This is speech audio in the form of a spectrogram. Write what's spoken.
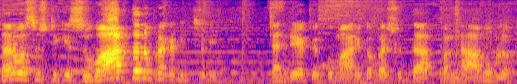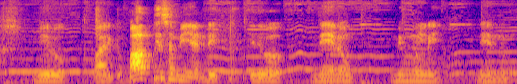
సర్వ సృష్టికి సువార్తను ప్రకటించుడి. తండ్రి యొక్క కుమారి యొక్క పరిశుద్ధాత్మ నామంలో మీరు వారికి బాప్తిసం ఇవ్వండి ఇదిగో నేను మిమ్మల్ని నేను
